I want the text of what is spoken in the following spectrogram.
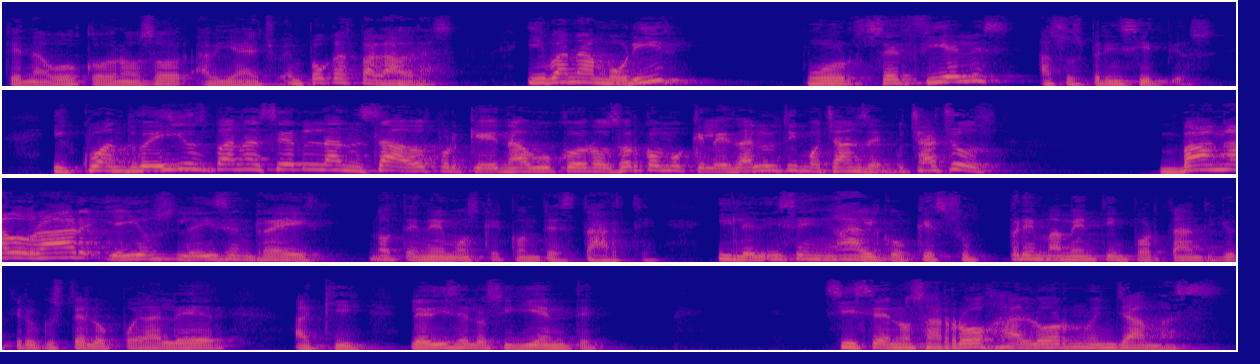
que Nabucodonosor había hecho. En pocas palabras, iban a morir por ser fieles a sus principios. Y cuando ellos van a ser lanzados, porque Nabucodonosor como que les da el último chance, muchachos, van a adorar y ellos le dicen, rey, no tenemos que contestarte. Y le dicen algo que es supremamente importante. Yo quiero que usted lo pueda leer aquí. Le dice lo siguiente, Si se nos arroja al horno en llamas,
